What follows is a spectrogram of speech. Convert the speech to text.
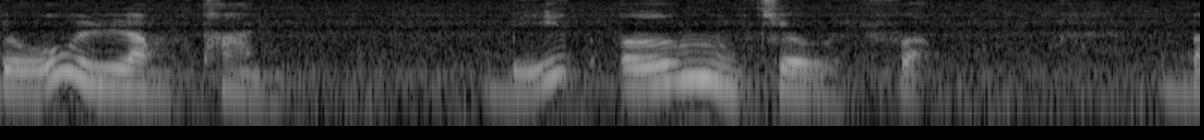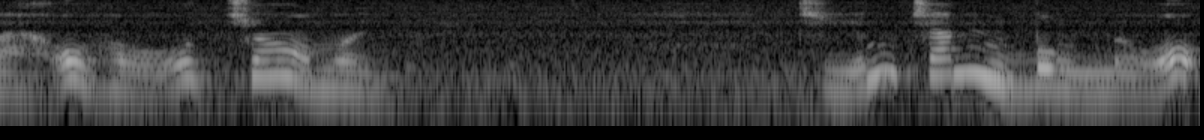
đủ lòng thành, biết ơn trời Phật, bảo hộ cho mình. Chiến tranh bùng nổ,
